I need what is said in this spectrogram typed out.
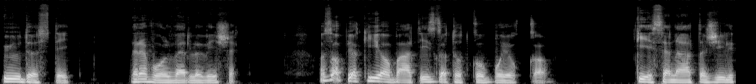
üldözték, revolverlövések. Az apja kiabált izgatott kobbolyokkal. Készen állt a zsili,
